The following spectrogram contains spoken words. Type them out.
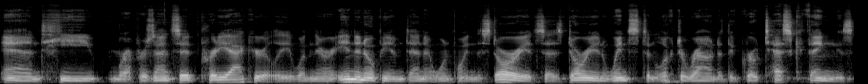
and he represents it pretty accurately. When they're in an opium den at one point in the story, it says Dorian winced and looked around at the grotesque things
